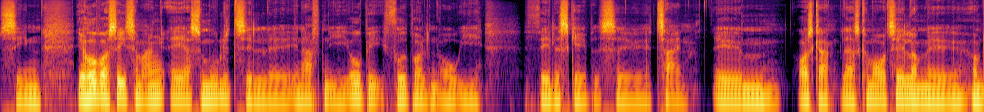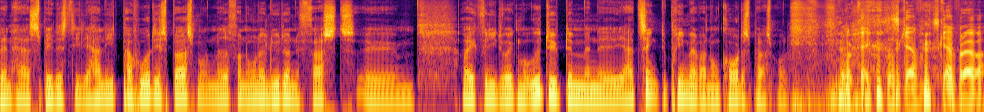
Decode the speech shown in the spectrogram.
scenen. Jeg håber at se så mange af jer som muligt til øh, en aften i OB, fodbolden og i fællesskabets øh, tegn. Øhm, Oscar, lad os komme over og tale om, øh, om den her spillestil. Jeg har lige et par hurtige spørgsmål med fra nogle af lytterne først. Øhm, og ikke fordi du ikke må uddybe dem, men øh, jeg har tænkt, det primært var nogle korte spørgsmål. okay, så skal jeg, skal jeg prøve.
